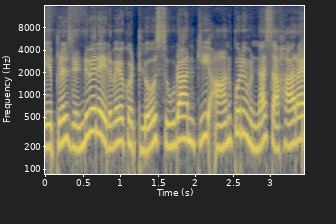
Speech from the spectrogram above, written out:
ఏప్రిల్ రెండు వేల ఇరవై ఒకటిలో సూడాన్కి ఆనుకొని ఉన్న సహారా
